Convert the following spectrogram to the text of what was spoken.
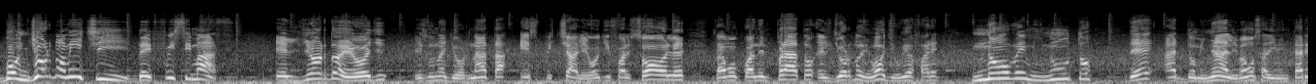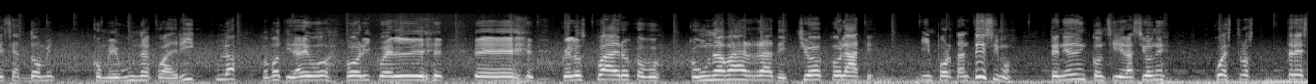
Buongiorno amici de Fisimas Il giorno di oggi è una giornata speciale Oggi fa il sole, stiamo qua nel prato. Il giorno di oggi voy a fare 9 minuti di addominali Vamos a alimentare ese abdomen come una quadrícula Vamos a tirare fuori quel, eh, quello squadro como, con una barra de chocolate. Importantísimo tener en consideración estos tres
